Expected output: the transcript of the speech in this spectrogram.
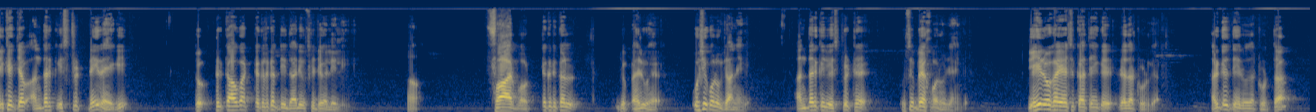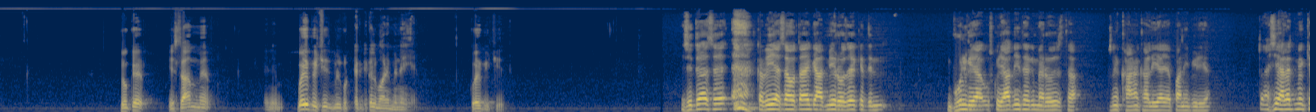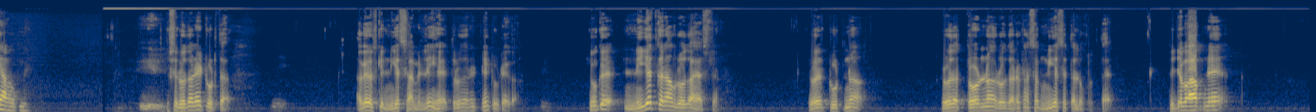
دیکھیے، جب اندر کی اسپرٹ نہیں رہے گی، تو پھر کیا ہوگا؟ ٹیکنیکل دینداری اس کی جگہ لے لی ہاں۔ فارم اور ٹیکنیکل جو پہلو ہے، اسی کو لوگ جانیں گے۔ اندر کی جو اسپرٹ ہے، اسے بے خبر ہو جائیں گے۔ یہی لوگ ہیں، ایسے کہتے ہیں کہ روزہ ٹوٹ گیا۔ ہرگز نہیں روزہ ٹوٹتا۔ کیونکہ اسلام میں یعنی کوئی بھی چیز بالکل ٹیکنیکل معنی میں نہیں ہے۔ کوئی بھی چیز۔ اسی طرح سے کبھی ایسا ہوتا ہے کہ آدمی روزے کے دن بھول گیا اس کو یاد نہیں تھا کہ میں روزے تھا اس نے کھانا کھا لیا یا پانی پی لیا۔ تو ایسی حالت میں کیا حکم ہے؟ اس روزہ نہیں ٹوٹتا۔ اگر اس کی نیت شامل نہیں ہے تو روزہ نہیں ٹوٹے گا۔ کیونکہ نیت کا نام روزہ ہے اصلاً۔ روزہ ٹوٹنا روزہ توڑنا روزہ رکھنا سب نیت سے تعلق رکھتا ہے۔ تو جب آپ نے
